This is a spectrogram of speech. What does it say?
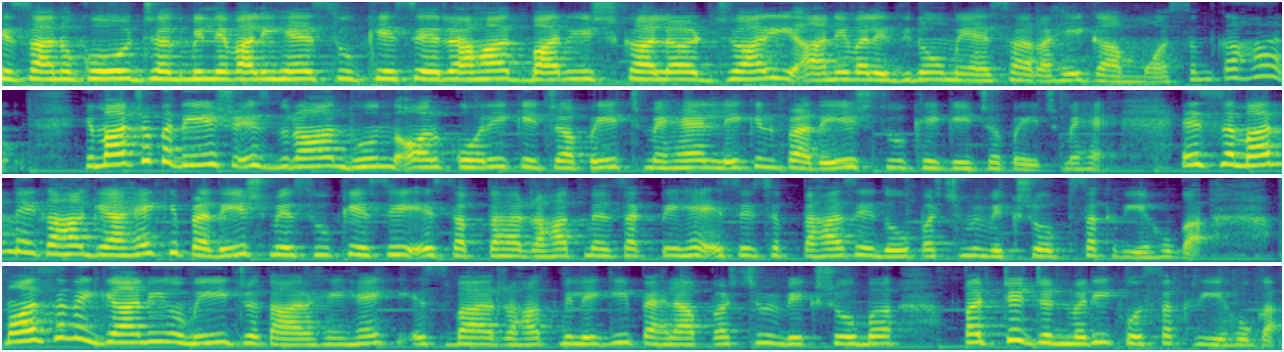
किसानों को जल्द मिलने वाली है सूखे से राहत। बारिश का अलर्ट जारी। आने वाले दिनों में ऐसा रहेगा मौसम का हाल। हिमाचल प्रदेश इस दौरान धुंध और कोहरे की चपेट में है, लेकिन प्रदेश सूखे की चपेट में है। इस संबंध में कहा गया है कि प्रदेश में सूखे से इस सप्ताह राहत मिल सकती है। इसी सप्ताह से दो पश्चिमी विक्षोभ सक्रिय होगा। मौसम विज्ञानी उम्मीद जता रहे हैं कि इस बार राहत मिलेगी। पहला पश्चिमी विक्षोभ पच्चीस जनवरी को सक्रिय होगा।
